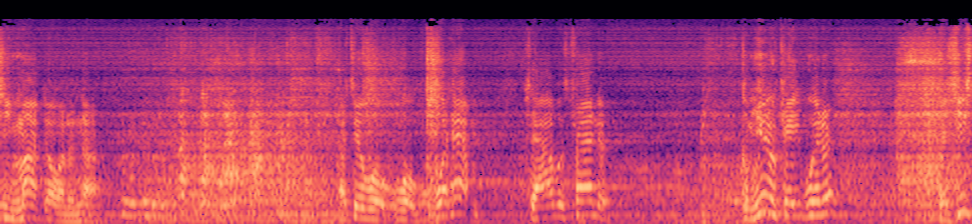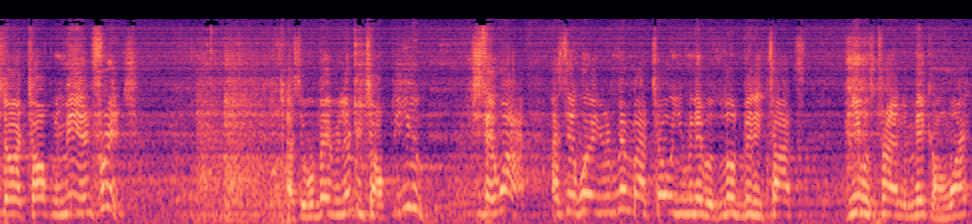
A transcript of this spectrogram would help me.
She my daughter now. I said, well, well, what happened? She said, I was trying to communicate with her, and she started talking to me in French. I said, well, baby, let me talk to you. She said, why? I said, well, you remember I told you when they was little bitty tots, he was trying to make them white?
